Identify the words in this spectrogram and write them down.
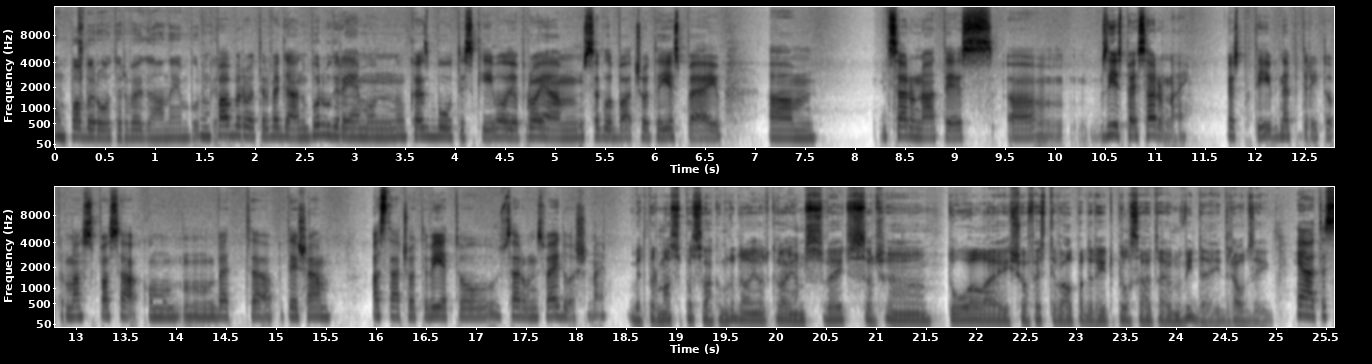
un pabarot ar vegāniem burgeriem. Un pabarot ar vegānu burgeriem, un kas būtiski vēl joprojām saglabāt šo iespēju um, sarunāties, um, iespēju sarunai. Respektīvi, nepadarīt to par masu pasākumu, bet uh, patiešām atstāt šo vietu sarunas veidošanai. Bet par masu pasākumu runājot, kā jums veicas ar uh, to, lai šo festivālu padarītu pilsētai un videi draudzīgu? Jā, tas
